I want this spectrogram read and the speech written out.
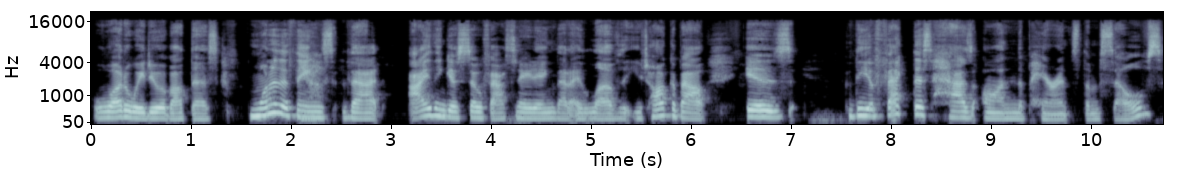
what do we do about this? One of the things yeah. that I think is so fascinating that I love that you talk about is the effect this has on the parents themselves.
